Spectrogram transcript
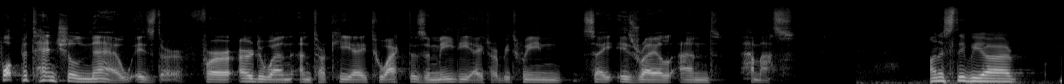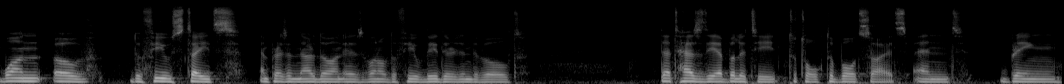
What potential now is there for Erdogan and Turkey to act as a mediator between, say, Israel and Hamas? Honestly, we are one of the few states, and President Erdogan is one of the few leaders in the world that has the ability to talk to both sides and bring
